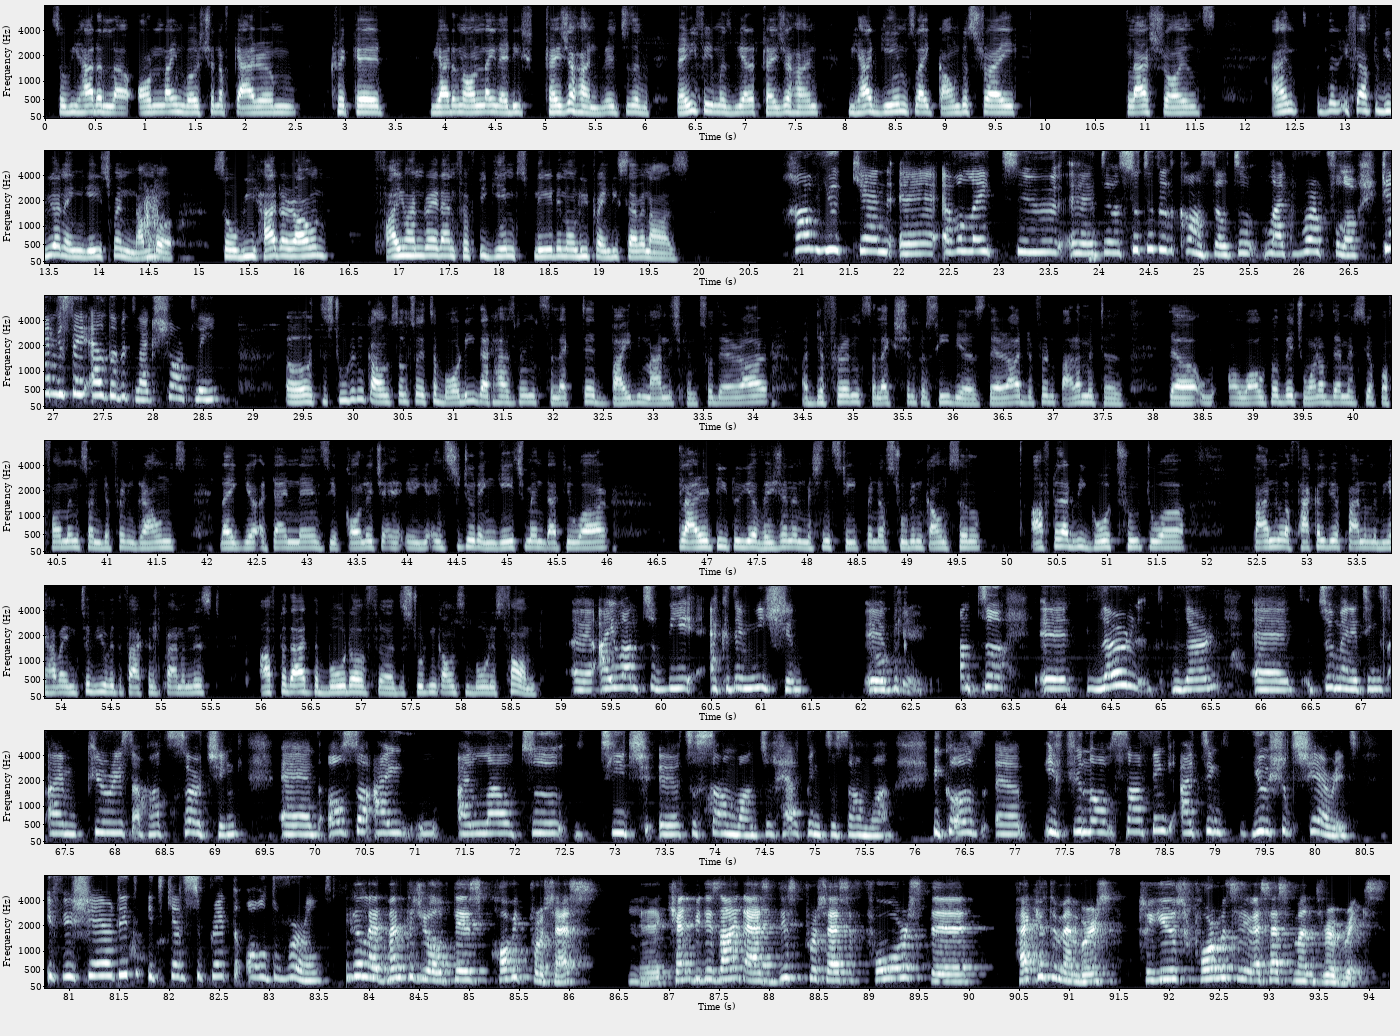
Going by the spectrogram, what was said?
so we had an online version of Carom, cricket. We had an online edition, treasure hunt, which is a very famous. We had a treasure hunt. We had games like Counter Strike, Clash Royals, and the, if you have to give you an engagement number, so we had around 550 games played in only 27 hours how you can uh, evaluate to uh, the student council to like workflow can you say a little bit like shortly uh, the student council so it's a body that has been selected by the management. So there are uh, different selection procedures there are different parameters the out of which one of them is your performance on different grounds like your attendance your college uh, your institute engagement that you are clarity to your vision and mission statement of student council. After that we go through to a panel of faculty of panel we have an interview with the faculty panelist. After that the board of uh, the student council board is formed uh, I want to be academician. Uh, okay. I want to uh, learn learn uh, too many things. I'm curious about searching, and also I I love to teach uh, to someone, to helping to someone, because uh, if you know something, I think you should share it if you shared it, it can spread to all the world. Single advantage of this COVID process uh, can be designed as this process force the faculty members to use formative assessment rubrics.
